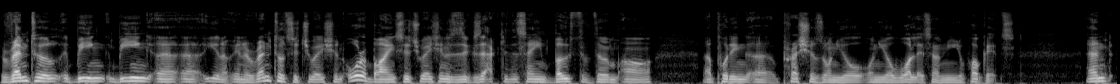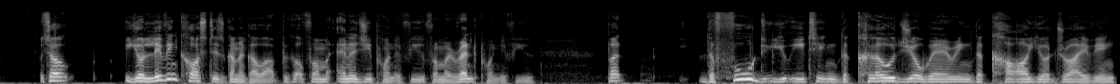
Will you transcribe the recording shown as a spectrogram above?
rental being being uh, uh, you know in a rental situation or a buying situation is exactly the same both of them are uh, putting pressures on your on your wallets and in your pockets, and so your living cost is going to go up because from an energy point of view, from a rent point of view, but the food you're eating, the clothes you're wearing, the car you're driving,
